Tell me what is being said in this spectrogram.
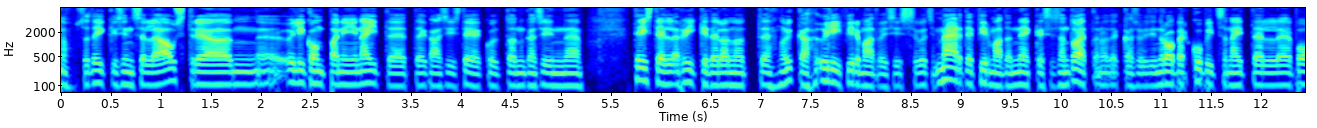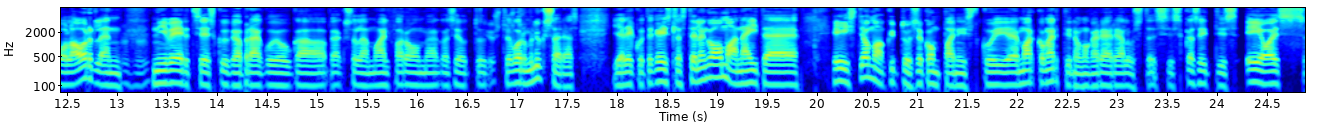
noh, sa tõidki siin selle Austria mm, õlikompanii näite, et ega siis tegelikult on ka siin teistel riikidel olnud no ikka õlifirmad või siis määrdefirmad on need, kes siis on toetanud, et kasvõi siin Robert Kubica näitel Poola Orlen mm -hmm. nii WRC-s kui ka praegu ju ka peaks olema Alfa Romeoga seotud just, just. vormel üks sarjas ja tegelikult ega eestlastel on ka oma näide Eesti oma kütusekompaniist, kui Marko Märtin oma karjääri alustas, siis ka sõitis EOS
